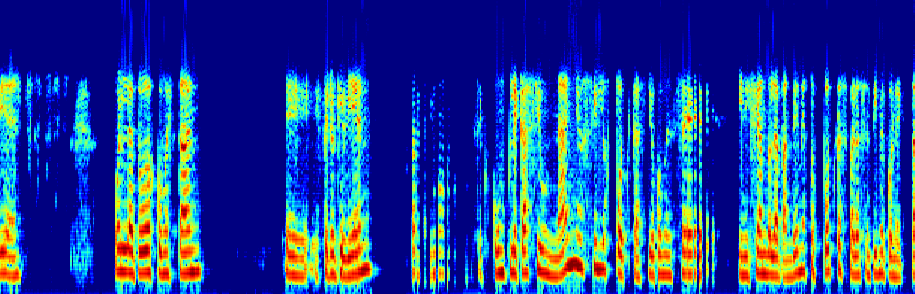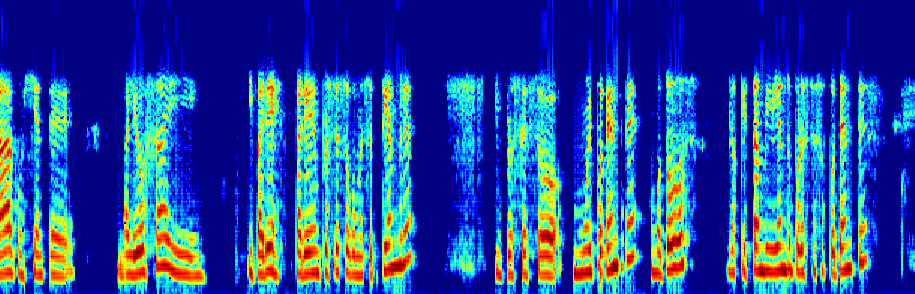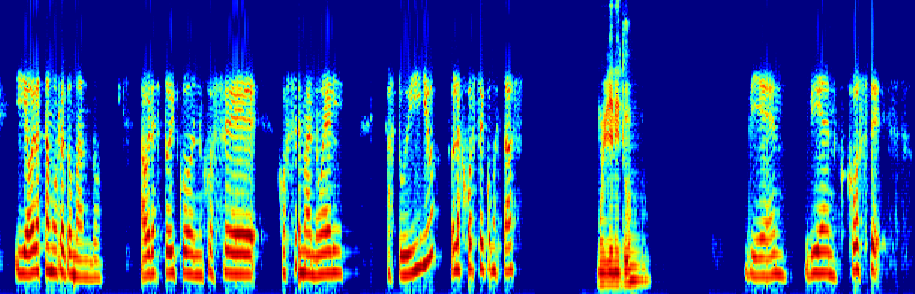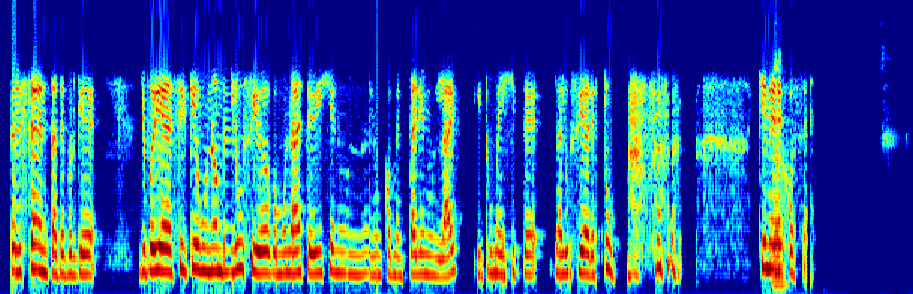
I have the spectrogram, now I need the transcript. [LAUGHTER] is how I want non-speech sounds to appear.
Bien. Hola a todos, ¿cómo están? Eh, espero que bien. Se cumple casi un año sin los podcasts. Yo comencé iniciando la pandemia estos podcasts para sentirme conectada con gente valiosa y, y paré. Paré en un proceso como en septiembre, un proceso muy potente, como todos los que están viviendo procesos potentes, y ahora estamos retomando. Ahora estoy con José, José Manuel Astudillo. Hola José, ¿cómo estás? Muy bien, ¿y tú? Bien, bien. José, preséntate porque yo podía decir que es un hombre lúcido, como una vez te dije en un, comentario en un live, y tú me dijiste, la lúcida eres tú. [LAUGHS] ¿Quién eres, José?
